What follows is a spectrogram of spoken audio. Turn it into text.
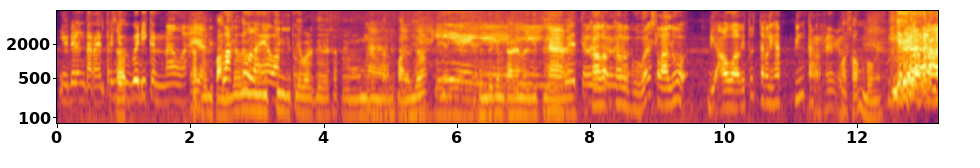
ya udah ntar ntar Saat- juga gue dikenal lah Satu Iya. dipanggil Waktu lah ya, waktu. gitu ya berarti ya Satu yang mau Nah, dipanggil iya Tunjukin kalian lo gitu ya. nah Betul, kalau betul, kalau betul. gua selalu di awal itu terlihat pintar ya. Oh sombong ya Kenapa?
